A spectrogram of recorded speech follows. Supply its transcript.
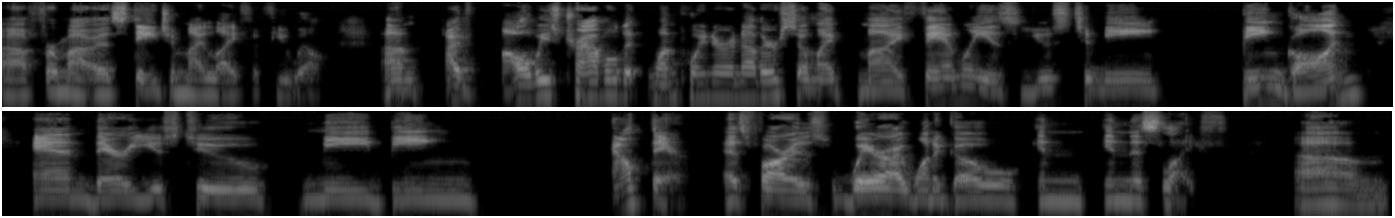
uh, for my uh, stage in my life, if you will. Um, I've always traveled at one point or another, so my my family is used to me being gone, and they're used to me being out there as far as where I want to go in in this life. Um,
